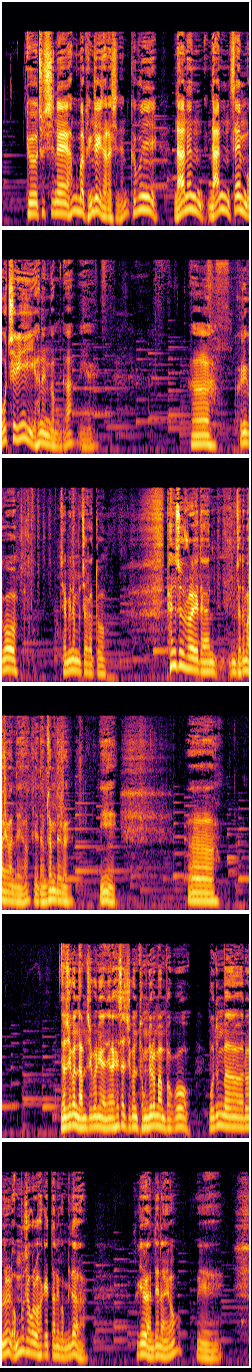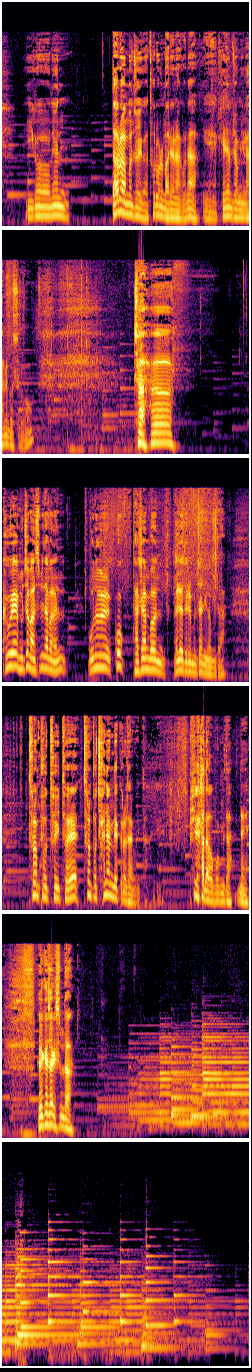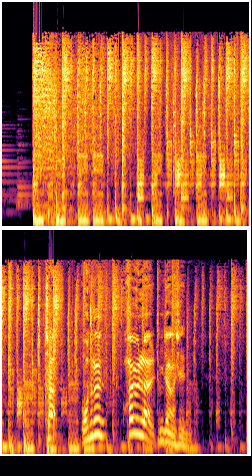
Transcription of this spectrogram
그 출신의 한국말 굉장히 잘하시는 그분이 나는, 난, 쌤, 오칠이 하는 겁니다. 예. 어, 그리고 재미있는 문자가 또 펜스루에 대한 문자도 많이 왔네요. 그 남성들이, 어, 여직원, 남직원이 아니라 회사 직원 동료로만 보고 모든 발언을 업무적으로 하겠다는 겁니다. 그게 왜 안 되나요? 예. 이거는 따로 한번 저희가 토론을 마련하거나, 예, 개념 정리를 하는 것으로. 자, 어, 그 외에 문자 많습니다만은 오늘 꼭 다시 한번 알려드릴 문자는 이겁니다. 트럼프 트위터에 트럼프 찬양 댓글을 달고 있다. 예. 필요하다고 봅니다. 네. 여기까지 하겠습니다. 자, 오늘은 화요일 날 등장하신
